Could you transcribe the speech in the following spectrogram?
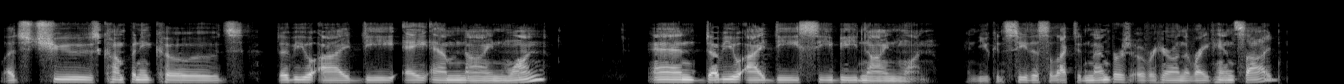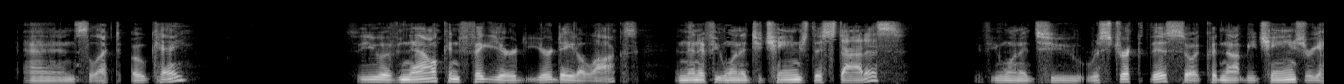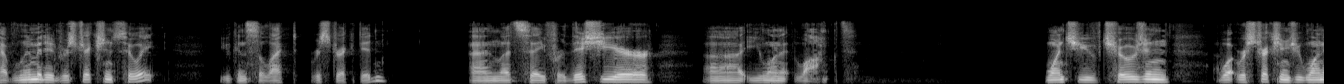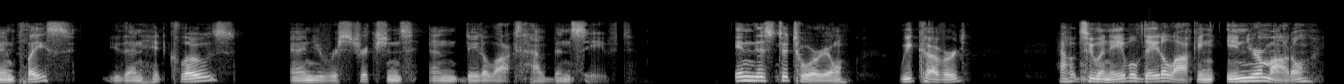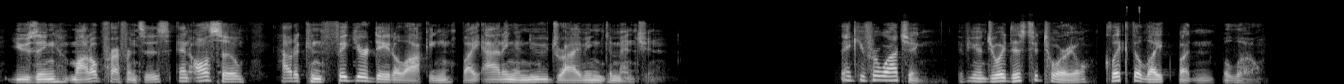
let's choose company codes WIDAM91 and WIDCB91. And you can see the selected members over here on the right-hand side and select OK. So you have now configured your data locks. And then if you wanted to change the status, if you wanted to restrict this so it could not be changed or you have limited restrictions to it, you can select restricted. And let's say for this year, uh, you want it locked. Once you've chosen what restrictions you want in place, you then hit close and your restrictions and data locks have been saved. In this tutorial, we covered how to enable data locking in your model using model preferences, and also how to configure data locking by adding a new driving dimension. Thank you for watching. If you enjoyed this tutorial, click the like button below.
